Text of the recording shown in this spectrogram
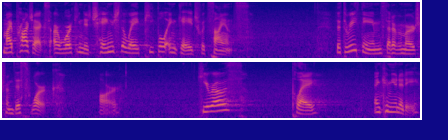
my projects are working to change the way people engage with science. The three themes that have emerged from this work are heroes, play, and community.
